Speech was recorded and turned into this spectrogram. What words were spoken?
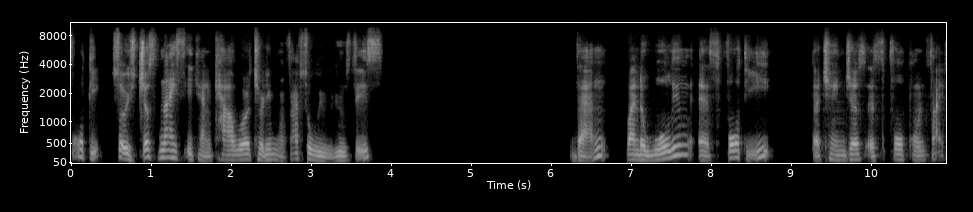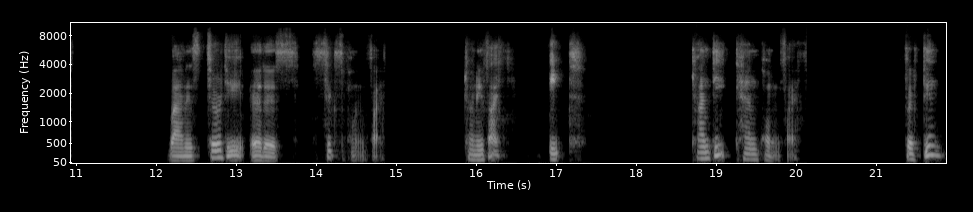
40. So it's just nice it can cover 13.5, so we use this. Then when the volume is 40, the changes is 4.5. When it's 30, it is 6.5. 25, 8. 20, 10.5. 15,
